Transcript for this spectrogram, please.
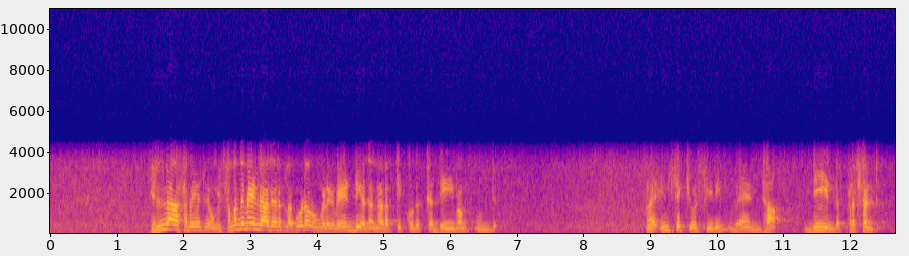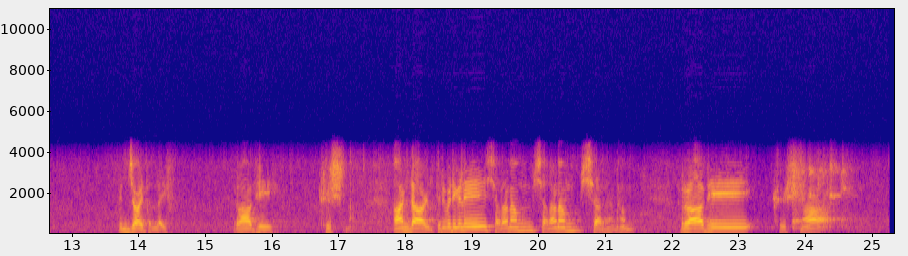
எல்லா சமயத்திலும் உங்களுக்கு சம்மந்தமே இல்லாத இடத்துல கூட உங்களுக்கு வேண்டியதை நடத்தி கொடுக்க தெய்வம் உண்டு. இன்செக்யூர் ஃபீலிங் வேண்டாம் be in the present enjoy the life Radhe Krishna Andal திருவடிகளே சரணம் சரணம் சரணம். ராதே கிருஷ்ணா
